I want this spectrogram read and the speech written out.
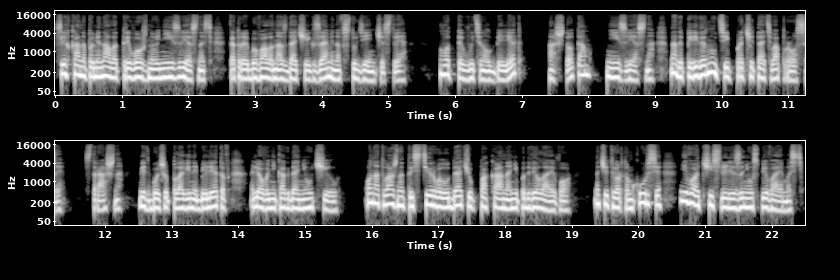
слегка напоминало тревожную неизвестность, которая бывала на сдаче экзаменов в студенчестве. Вот ты вытянул билет, а что там, неизвестно. Надо перевернуть и прочитать вопросы. Страшно, ведь больше половины билетов Лёва никогда не учил. Он отважно тестировал удачу, пока она не подвела его. На четвертом курсе его отчислили за неуспеваемость.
